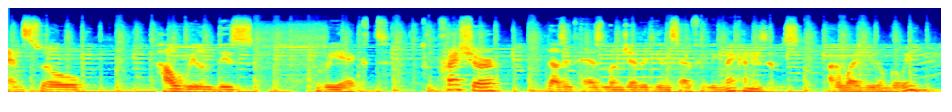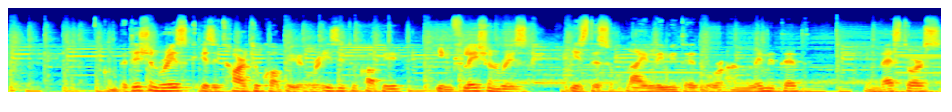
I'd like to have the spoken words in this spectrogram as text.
and so how will this react to pressure? Does it has longevity and self-healing mechanisms? Otherwise, we don't go in. Competition risk, is it hard to copy or easy to copy? Inflation risk, is the supply limited or unlimited? Investors,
